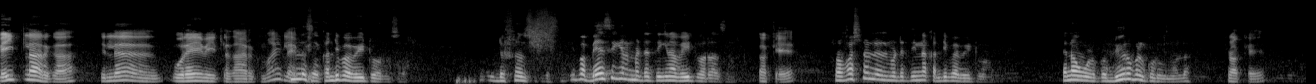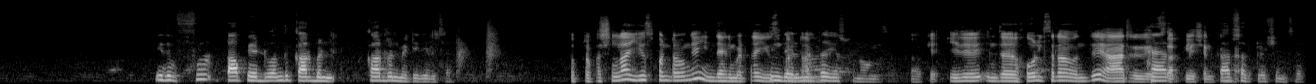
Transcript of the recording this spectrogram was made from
வெயிட்லாம் இருக்கா? இல்லை ஒரே வெயிட்ல தான் இருக்குமா? இல்லை இல்லை சார் கண்டிப்பாக வெயிட் வரும் சார். டிஃப்ரென்ஸ் இருக்குது சார். இப்போ பேசிக் ஹெல்மெட் எடுத்தீங்கன்னா வெயிட் வராது சார். ஓகே ப்ரொஃபஷனல் ஹெல்மெட் எடுத்தீங்கன்னா கண்டிப்பாக வெயிட் வரும். ஏன்னா உங்களுக்கு டியூரபிள் கொடுக்கணும்ல. ஓகே இது ஃபுல் டாப் ஹெட் வந்து கார்பன் கார்பன் மெட்டீரியல் சார். ப்ரொஃபஷனலாக யூஸ் பண்றவங்க இந்த ஹெல்மெட் தான் யூஸ் இந்த ஹெல்மெட் தான் யூஸ் பண்ணுவாங்க சார் ஓகே இது இந்த ஹோல்ஸ்லாம் வந்து air circulation car circulation sir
